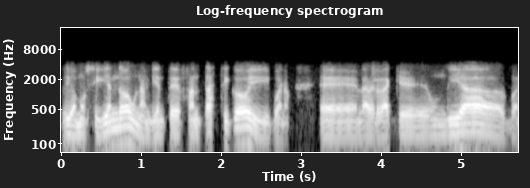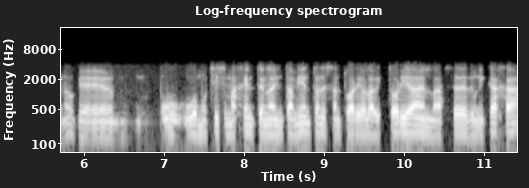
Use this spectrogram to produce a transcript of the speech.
lo íbamos siguiendo, un ambiente fantástico y bueno, eh, la verdad que un día, bueno, que hubo muchísima gente en el ayuntamiento, en el santuario de la Victoria, en la sede de Unicaja,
